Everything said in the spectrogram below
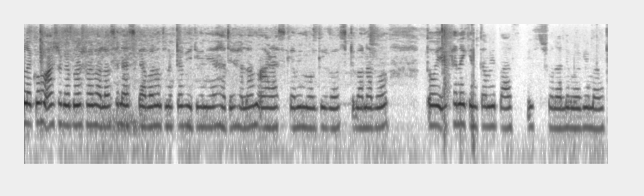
আলাইকুম, আশা করি আপনারা সবাই ভালো আছেন। আজকে আবার নতুন একটা ভিডিও নিয়ে হাজির হলাম আর আজকে আমি মুরগির রোস্ট বানাবো। তো এখানে কিন্তু আমি পাঁচ পিস সোনালি মুরগির মাংস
